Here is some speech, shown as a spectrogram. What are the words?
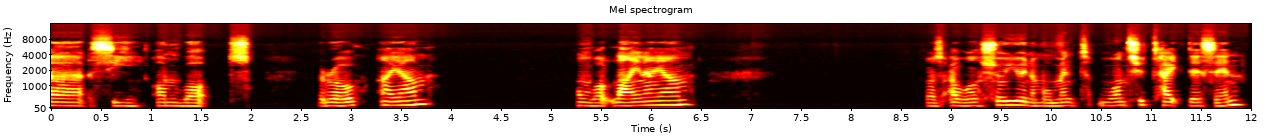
uh, see on what row I am on what line I am. Because I will show you in a moment once you type this in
